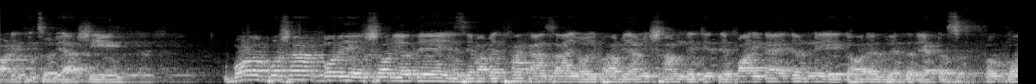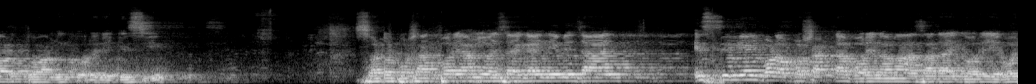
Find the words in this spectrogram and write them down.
বাড়িতে চলে আসি। বড় পোশাক পরে শরীয়তে যেভাবে থাকা যায়, ওইভাবে আমি সামনে যেতে পারি না। এই জন্য ঘরের ভেতরে একটা ছোট্ট গর্ত আমি করে রেখেছি। ছোট পোশাক পরে আমি ওই জায়গায় নেমে যাই। বড় পরে করে, ওই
